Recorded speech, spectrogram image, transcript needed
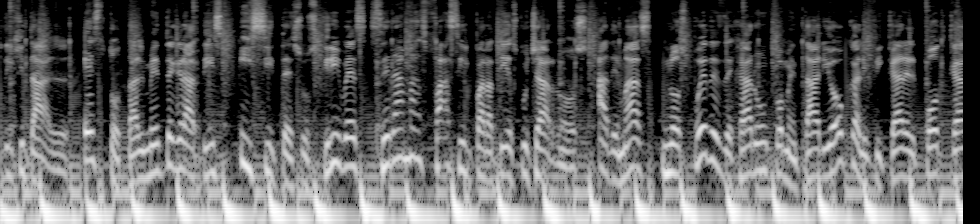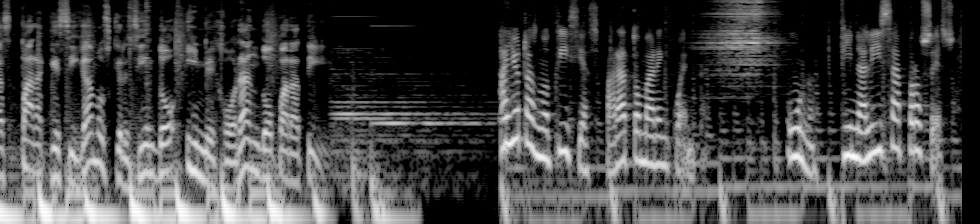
Digital. Es totalmente gratis y si te suscribes será más fácil para ti escucharnos. Además, nos puedes dejar un comentario o calificar el podcast para que sigamos creciendo y mejorando para ti. Hay otras noticias para tomar en cuenta. 1. Finaliza proceso.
